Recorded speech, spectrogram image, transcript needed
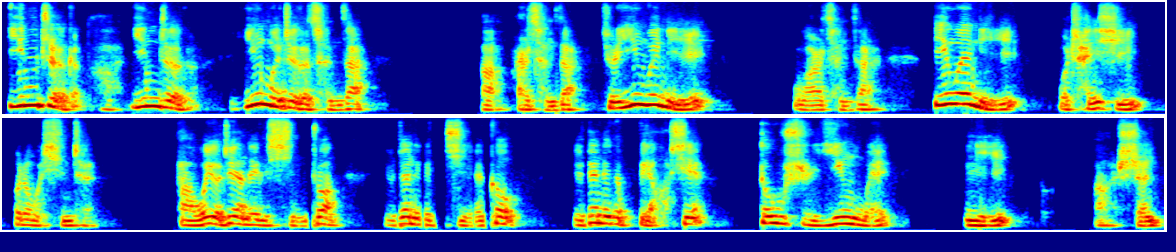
因这个啊，因这个，因为这个存在，啊而存在，就是因为你我而存在，因为你我成型或者我形成，啊，我有这样的一个形状，有这样的一个结构，有这样的一个表现，都是因为你啊神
